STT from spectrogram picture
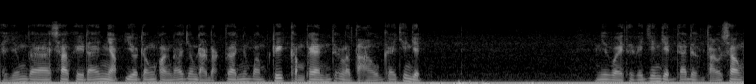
thì chúng ta sau khi đã nhập vô trong phần đó chúng ta đặt tên chúng bấm click campaign tức là tạo cái chiến dịch như vậy thì cái chiến dịch đã được tạo xong.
